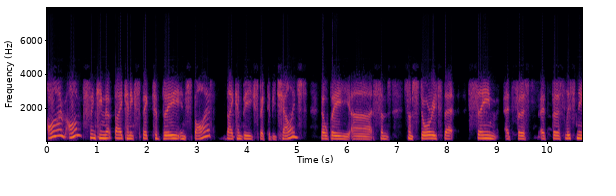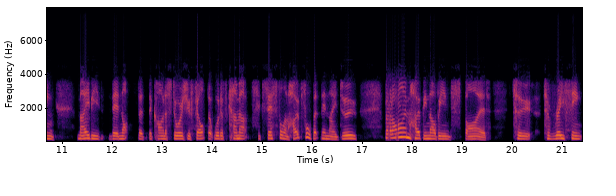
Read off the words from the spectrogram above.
I'm, I'm thinking that they can expect to be inspired. They can be expect to be challenged. There'll be uh, some some stories that seem at first at first listening, maybe they're not the, the kind of stories you felt that would have come out successful and hopeful, but then they do. But I'm hoping they'll be inspired to to rethink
